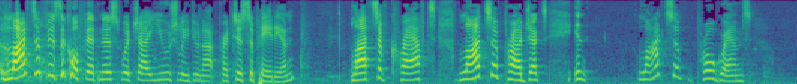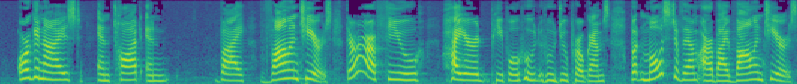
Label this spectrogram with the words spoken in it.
Lots of physical fitness, which I usually do not participate in. Lots of crafts, lots of projects, in lots of programs organized and taught and by volunteers. There are a few hired people who, who do programs, but most of them are by volunteers.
